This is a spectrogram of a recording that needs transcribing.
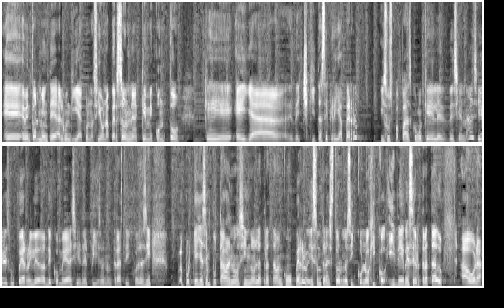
eh, eventualmente algún día conocí a una persona que me contó que ella de chiquita se creía perro y sus papás como que le decían, ah, sí, eres un perro y le daban de comer así en el piso, en un traste y cosas así, porque ella se emputaba, ¿no? Si no la trataban como perro. Es un trastorno psicológico y debe ser tratado. Ahora,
